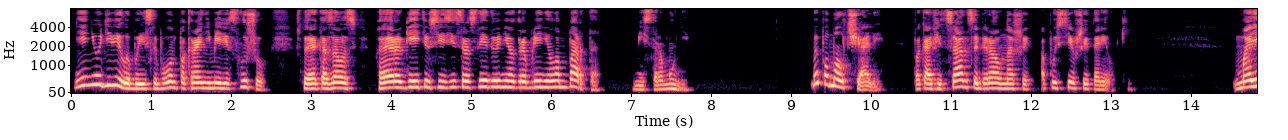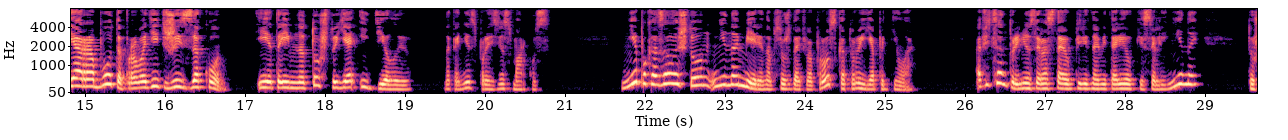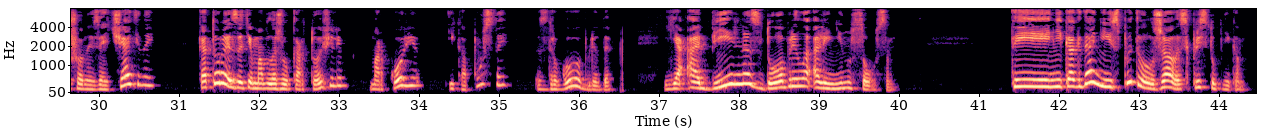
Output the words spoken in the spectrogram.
Меня не удивило бы, если бы он, по крайней мере, слышал, что я оказалась в Хайрогейте в связи с расследованием ограбления Ломбарда мистера Муни. Мы помолчали, пока официант собирал наши опустевшие тарелки. «Моя работа — проводить жизнь закон, и это именно то, что я и делаю», — наконец произнес Маркус. Мне показалось, что он не намерен обсуждать вопрос, который я подняла. Официант принес и расставил перед нами тарелки с олениной, тушеной зайчатиной, которая затем обложил картофелем, морковью и капустой с другого блюда. Я обильно сдобрила оленину соусом. Ты никогда не испытывал жалость к преступникам?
